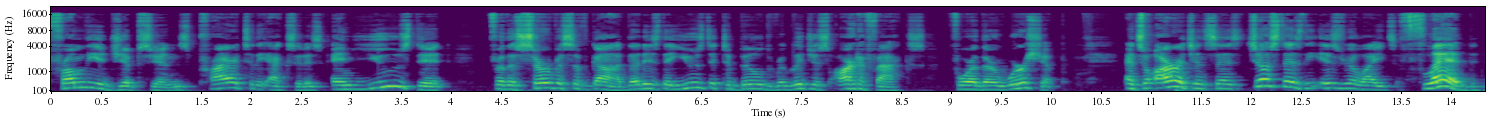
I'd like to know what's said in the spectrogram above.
from the Egyptians prior to the Exodus and used it for the service of God. That is, they used it to build religious artifacts for their worship. And so Origen says just as the Israelites fled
